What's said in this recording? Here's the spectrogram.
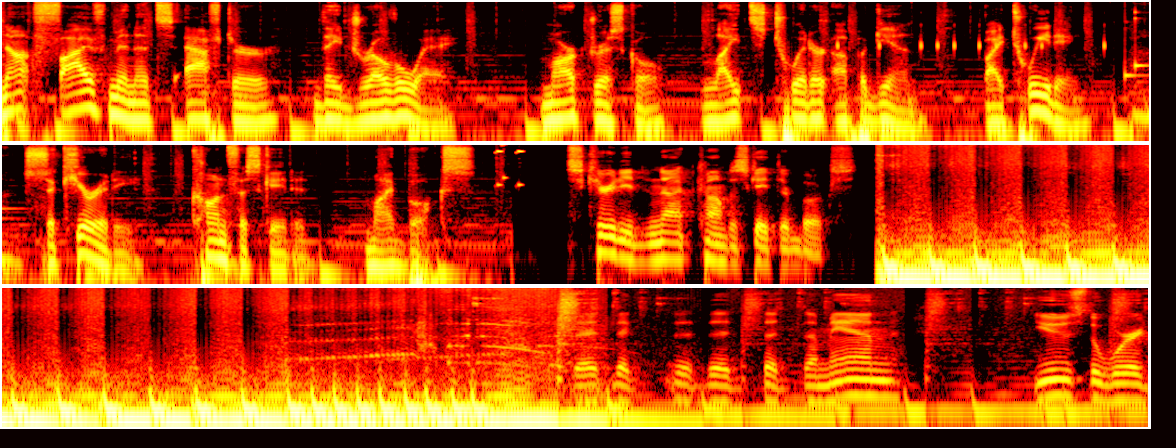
Not five minutes after they drove away, Mark Driscoll lights Twitter up again by tweeting Security confiscated my books. Security did not confiscate their books. The, the, the, the, the, man used the word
